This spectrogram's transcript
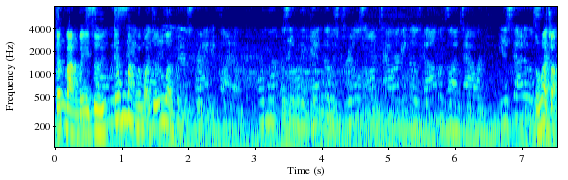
Cân bằng về thứ cân bằng về mọi thứ. luôn đúng là chọn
